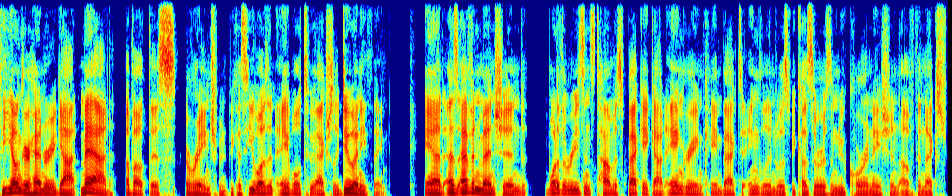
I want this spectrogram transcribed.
the younger Henry got mad about this arrangement because he wasn't able to actually do anything. And as Evan mentioned, one of the reasons Thomas Becket got angry and came back to England was because there was a new coronation of the next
